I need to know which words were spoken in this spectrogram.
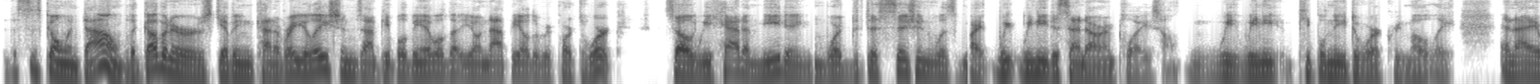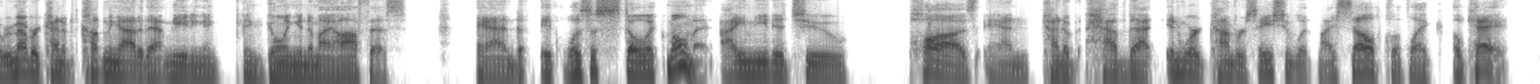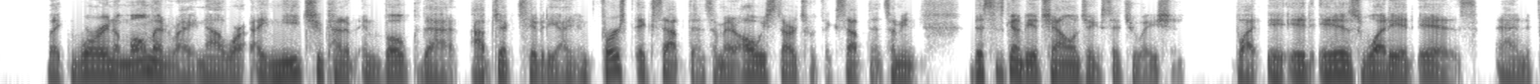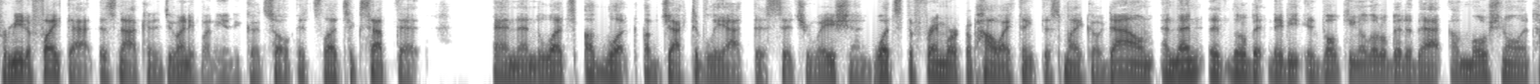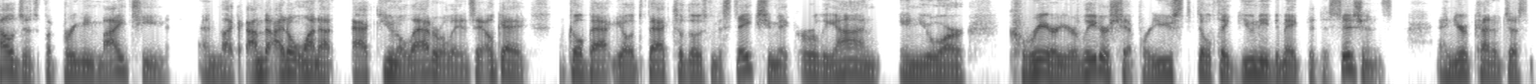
this is going down. The governor is giving kind of regulations on people being able to, you know, not be able to report to work. So we had a meeting where the decision was, all right, we, we need to send our employees home. We, we need, people need to work remotely. And I remember kind of coming out of that meeting and, and going into my office and it was a stoic moment. I needed to pause and kind of have that inward conversation with myself of like, okay, like we're in a moment right now where I need to kind of invoke that objectivity. I first acceptance. I mean, it always starts with acceptance. I mean, this is going to be a challenging situation, but it, it is what it is. And for me to fight that is not going to do anybody any good. So it's let's accept it. And then let's uh, look objectively at this situation. What's the framework of how I think this might go down? And then a little bit, maybe invoking a little bit of that emotional intelligence, but bringing my team and like I'm, I don't want to act unilaterally and say, okay, go back. You know, it's back to those mistakes you make early on in your career, your leadership, where you still think you need to make the decisions, and you're kind of just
